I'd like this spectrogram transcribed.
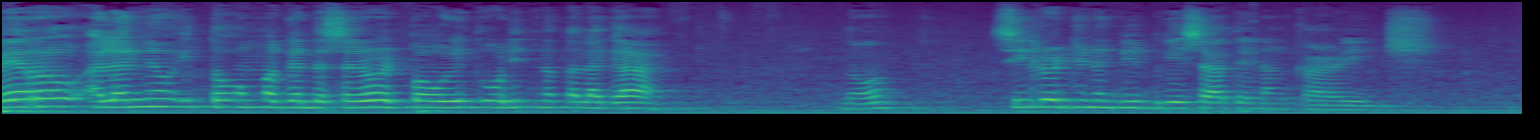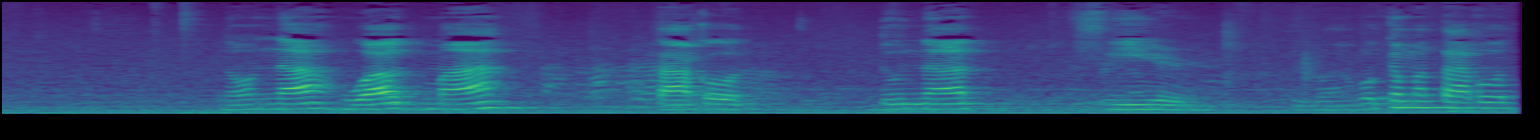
Pero alam nyo, ito ang maganda sa Lord. Paulit-ulit na talaga. No? Si Lord yung nagbibigay sa atin ng courage. No? Na huwag matakot. Do not fear. Diba? Huwag kang matakot.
